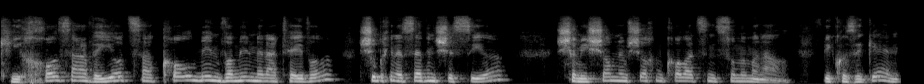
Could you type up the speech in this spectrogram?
Ki chozar veyotza kol min vamin min hateva, shubchina seven shesia, because again,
